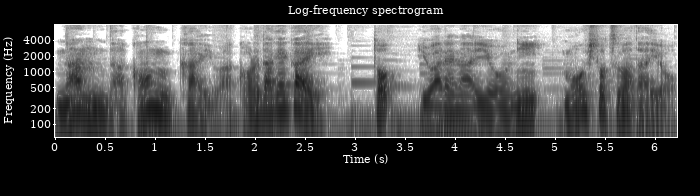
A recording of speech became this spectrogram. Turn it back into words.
なんだ今回はこれだけかいと言われないようにもう一つ話題を。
